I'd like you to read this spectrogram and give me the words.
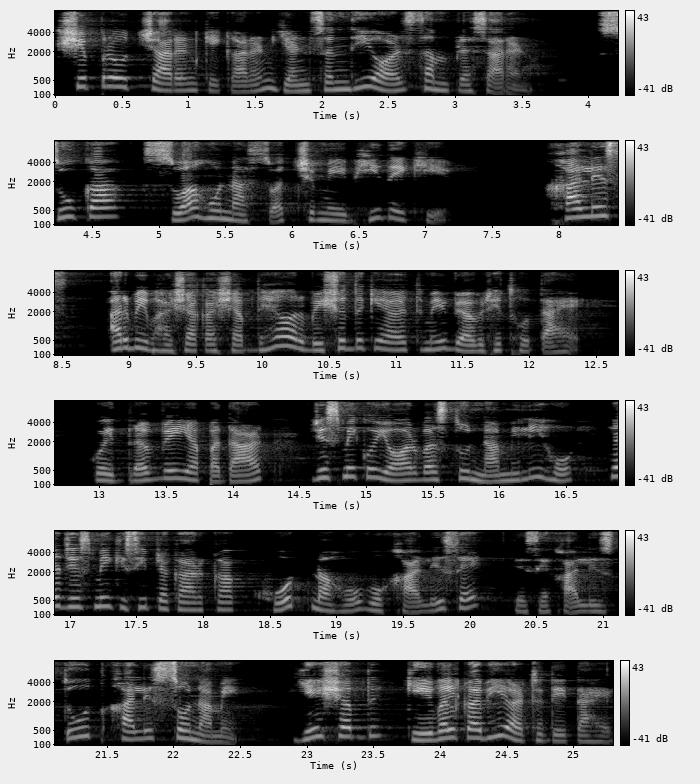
क्षिप्र उच्चारण के कारण यण संधि और संप्रसारण। सु का स्व होना स्वच्छ में भी देखिए। खालिस अरबी भाषा का शब्द है और विशुद्ध के अर्थ में व्यवहित होता है। कोई द्रव्य या पदार्थ जिसमें कोई और वस्तु न मिली हो या जिसमें किसी प्रकार का खोट ना हो, वो खालिस है, जैसे खालिस दूध खालिस सोना में। ये शब्द केवल का भी अर्थ देता है।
